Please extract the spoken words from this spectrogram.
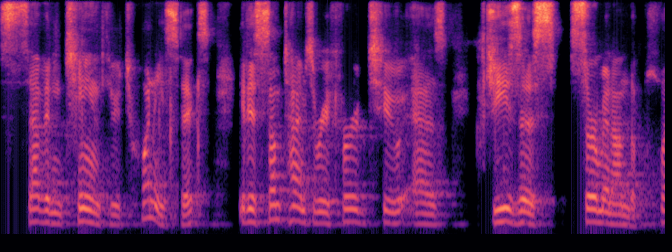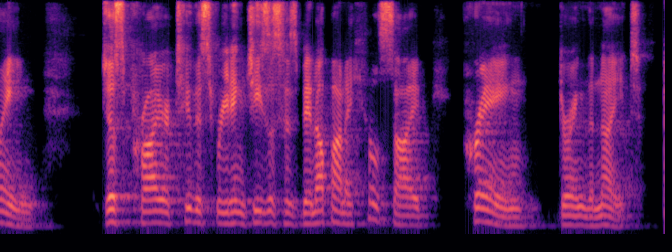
17 through 26. It is sometimes referred to as Jesus' Sermon on the Plain. Just prior to this reading, Jesus has been up on a hillside praying during the night.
